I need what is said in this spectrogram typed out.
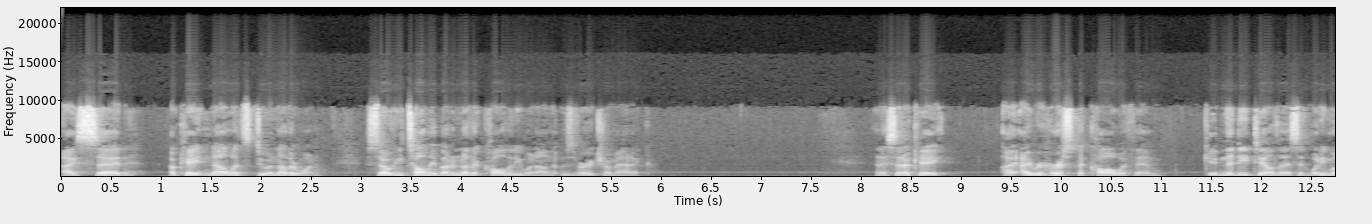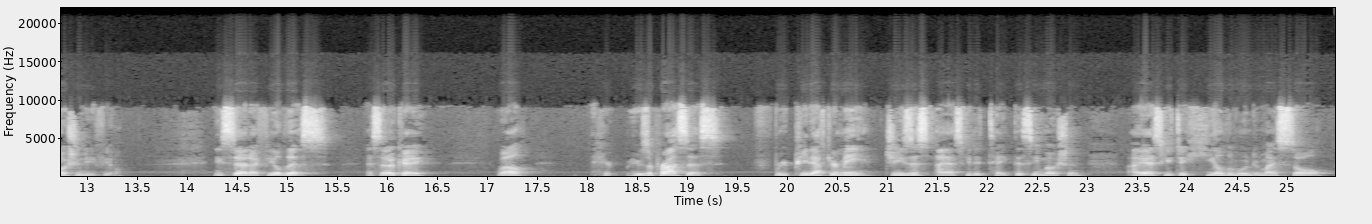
I said, okay, now let's do another one. So he told me about another call that he went on that was very traumatic. And I said, okay, I, I rehearsed the call with him, gave him the details, and I said, what emotion do you feel? He said, I feel this. I said, okay, well, here, here's a process. Repeat after me Jesus, I ask you to take this emotion. I ask you to heal the wound in my soul,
